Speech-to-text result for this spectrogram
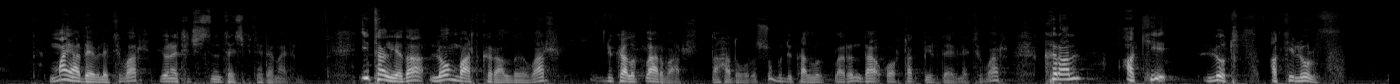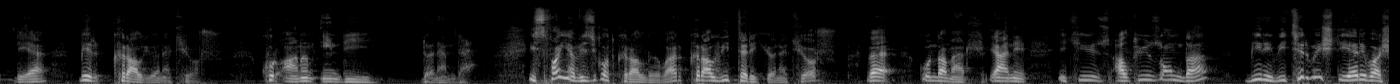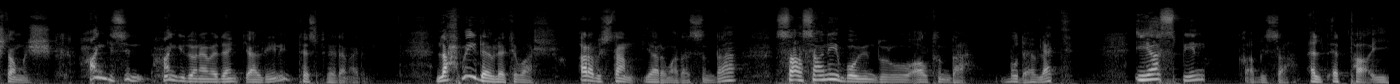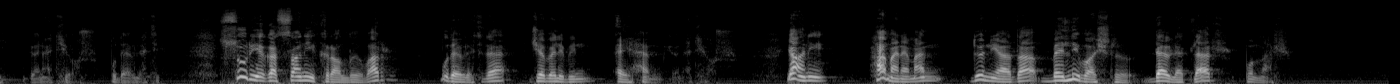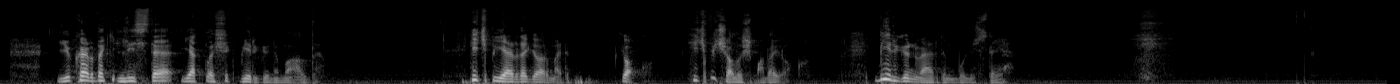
Maya Devleti var. Yöneticisini tespit edemedim. İtalya'da Lombard Krallığı var. Dükalıklar var daha doğrusu. Bu dükalıkların da ortak bir devleti var. Kral Aki Lutf, Aki Lulf diye bir kral yönetiyor. Kur'an'ın indiği dönemde. İspanya Vizigot Krallığı var. Kral Witterik yönetiyor ve Gundamer yani 200 610'da biri bitirmiş, diğeri başlamış. Hangisin hangi döneme denk geldiğini tespit edemedim. Lahmi devleti var. Arabistan Yarımadası'nda Sasani boyunduruğu altında bu devlet. İyas bin Kabisa el-Ettai yönetiyor bu devleti. Suriye Gassani Krallığı var. Bu devleti de Cebeli bin Eyhem yönetiyor. Yani hemen hemen dünyada belli başlı devletler bunlar. Yukarıdaki liste yaklaşık bir günümü aldı. Hiçbir yerde görmedim. Yok. Hiçbir çalışmada yok. Bir gün verdim bu listeye.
